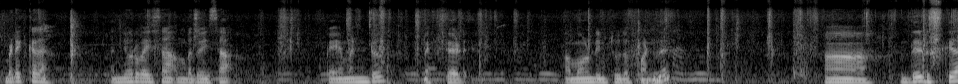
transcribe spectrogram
ഇവിടെയൊക്കെ അഞ്ഞൂറ് പൈസ അമ്പത് പൈസ payment method amount into the fund ആ. ഇത് എടുക്കുക.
